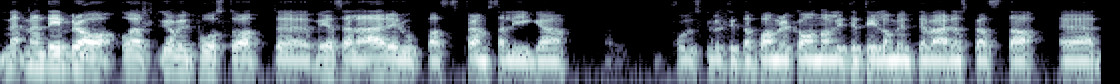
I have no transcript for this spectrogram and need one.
men, men, det är bra och jag vill påstå att eh, VSL är Europas främsta liga. Får vi skulle titta på amerikanerna lite till om det inte är världens bästa. Eh,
